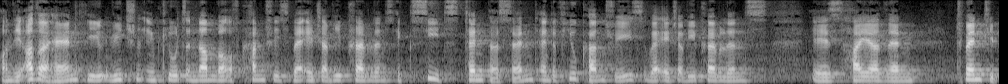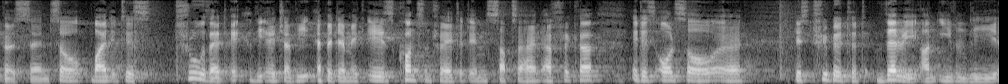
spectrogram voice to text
On the other hand, the region includes a number of countries where HIV prevalence exceeds 10%, and a few countries where HIV prevalence is higher than 20%. So while it is true that the HIV epidemic is concentrated in sub Saharan Africa, it is also uh, distributed very unevenly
